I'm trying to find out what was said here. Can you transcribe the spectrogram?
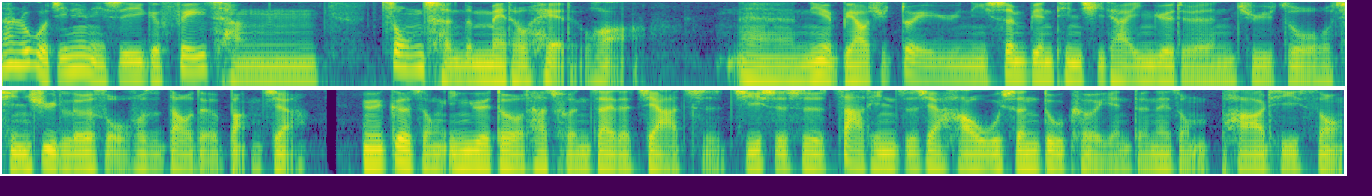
那如果今天你是一个非常忠诚的 metal head 的话，那你也不要去对于你身边听其他音乐的人去做情绪勒索或是道德绑架。因为各种音乐都有它存在的价值，即使是乍听之下毫无深度可言的那种 party song，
